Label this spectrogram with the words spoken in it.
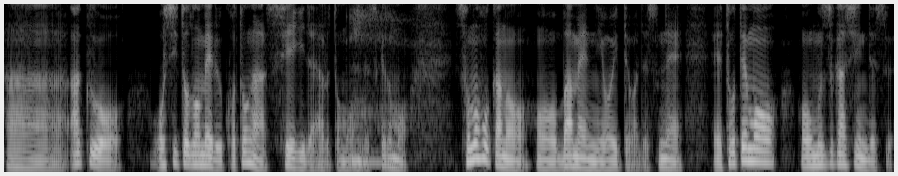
あ悪を押しとどめることが正義であると思うんですけども、えーその他の場面においてはですねとても難しいんです、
